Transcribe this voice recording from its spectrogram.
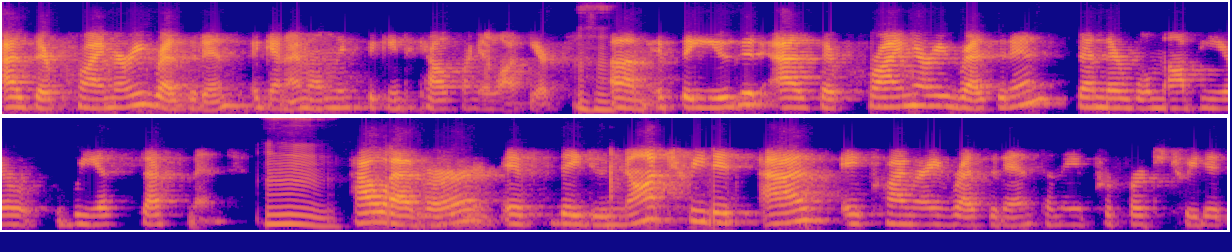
as their primary residence, again, I'm only speaking to California law here. Mhm. Um, if they use it as their primary residence, then there will not be a reassessment. Mm. However, if they do not treat it as a primary residence and they prefer to treat it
